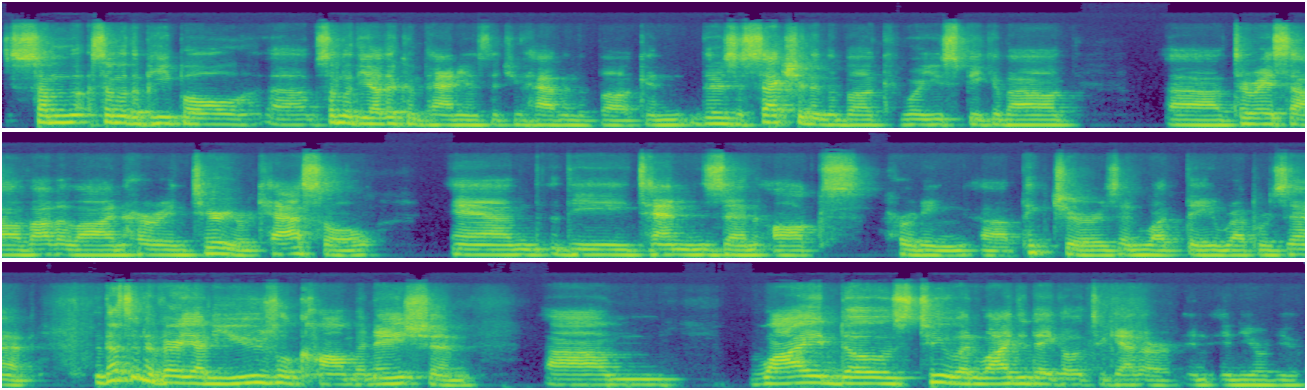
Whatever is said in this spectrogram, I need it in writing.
some some of the people, uh, some of the other companions that you have in the book. And there's a section in the book where you speak about uh, Teresa of Avila and her interior castle and the ten Zen ox herding uh, pictures and what they represent. And that's in a very unusual combination. Um, why those two and why do they go together in, in your view?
